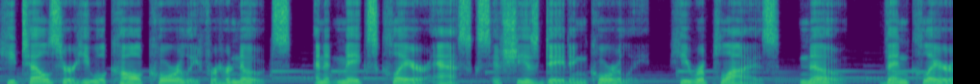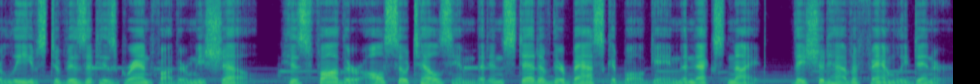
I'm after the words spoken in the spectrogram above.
he tells her he will call Coralie for her notes, and it makes Claire asks if she is dating Coralie. He replies, no. Then Claire leaves to visit his grandfather Michel. His father also tells him that instead of their basketball game the next night, they should have a family dinner.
